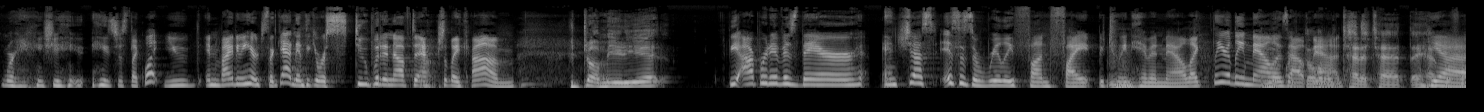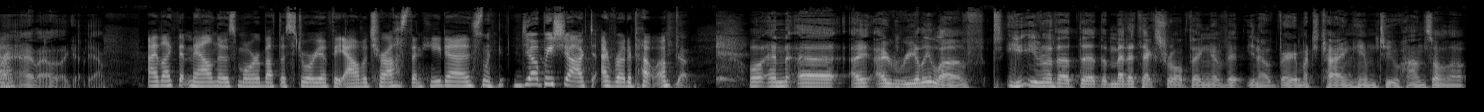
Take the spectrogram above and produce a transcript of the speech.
Where he, she, he's just like, What? You invited me here? She's like, Yeah, I didn't think you were stupid enough to actually come. You dumb idiot. The operative is there, and just this is a really fun fight between mm-hmm. him and Mal. Like, clearly, Mal is. Like the little outmatched. tete a tete they have Yeah. before. I, I like it. Yeah. I like that Mal knows more about the story of the albatross than he does. Like, don't be shocked. I've read about him. Yeah. Well, and uh, I I really love even without the the metatextual thing of it, you know, very much tying him to Han Solo.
